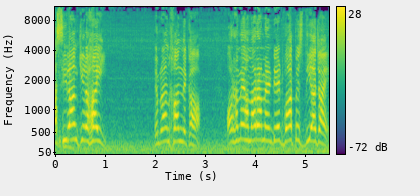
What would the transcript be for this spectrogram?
असीरान की रहाई इमरान खान ने कहा, और हमें हमारा मैंडेट वापस दिया जाए।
